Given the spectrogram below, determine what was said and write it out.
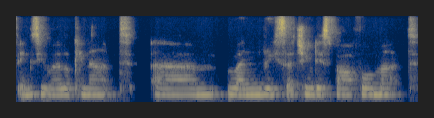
things you were looking at um, when researching this file format.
